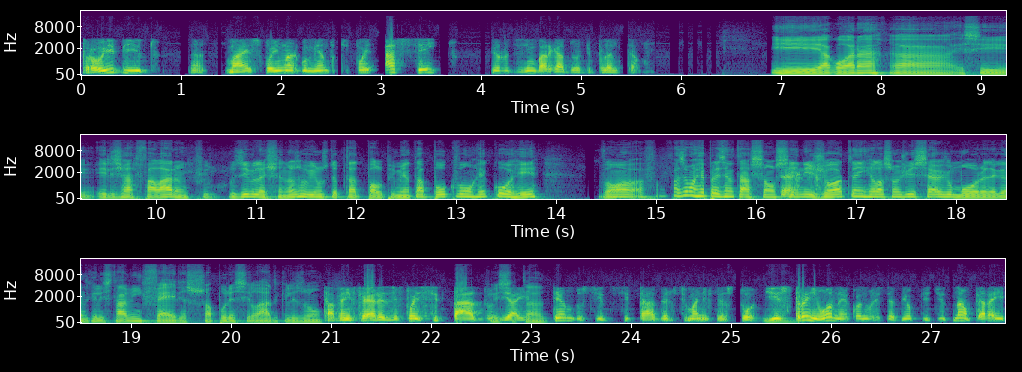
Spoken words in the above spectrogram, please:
proibido né? mas foi um argumento que foi aceito pelo desembargador de plantão. E agora, ah, esse, eles já falaram, inclusive, Alexandre, nós ouvimos o deputado Paulo Pimenta há pouco, vão recorrer, vão fazer uma representação ao CNJ é. em relação ao juiz Sérgio Moro, alegando que ele estava em férias, só por esse lado que eles vão. Estava em férias e foi citado, foi e citado. aí, tendo sido citado, ele se manifestou. E uhum. estranhou, né, quando recebeu o pedido. Não, peraí,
